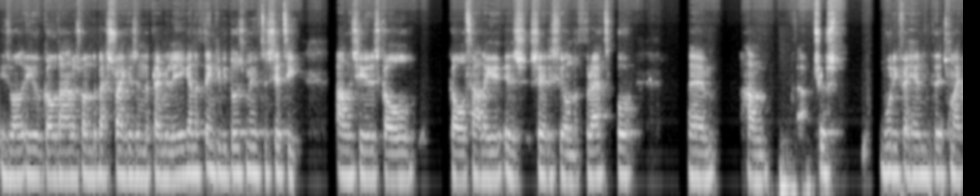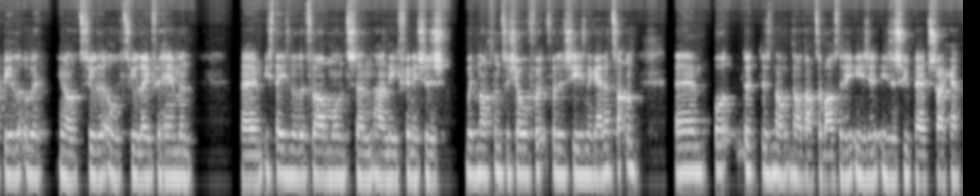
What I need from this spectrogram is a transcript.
he's one, he'll go down as one of the best strikers in the Premier League. And I think if he does move to City, Alan Shearer's goal goal tally is seriously under threat. But um, I'm just worried for him. This might be a little bit, you know, too little, too late for him, and um, he stays another 12 months and, and he finishes with nothing to show for, for the season again at Tottenham. Um, but there's no, no doubt about it. He's a, he's a superb striker.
